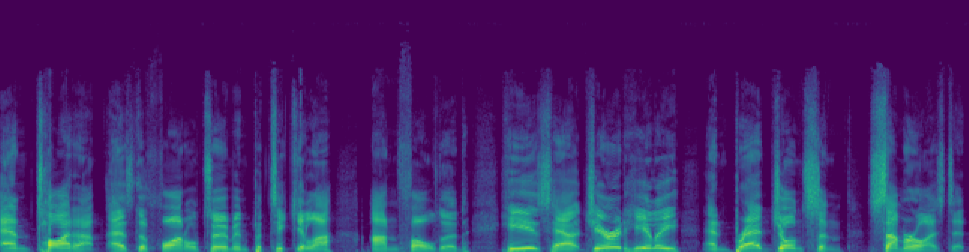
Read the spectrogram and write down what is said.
and tighter as the final term in particular unfolded. Here's how Jared Healy and Brad Johnson summarised it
